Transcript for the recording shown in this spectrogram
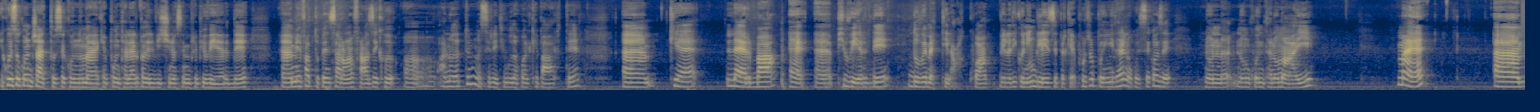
E questo concetto, secondo me, che appunto è l'erba del vicino sempre più verde, eh, mi ha fatto pensare a una frase che uh, hanno detto in una serie tv da qualche parte, eh, che è l'erba è eh, più verde dove metti l'acqua. Ve la dico in inglese perché purtroppo in italiano queste cose non, non contano mai, ma è uh,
